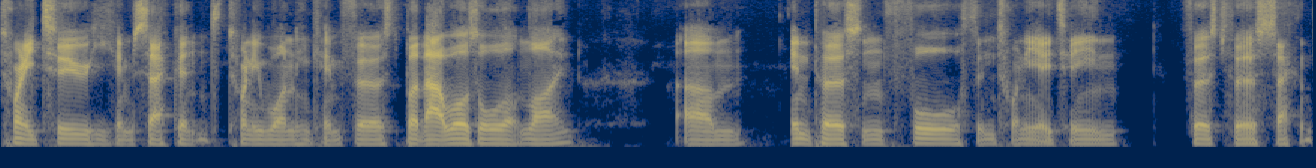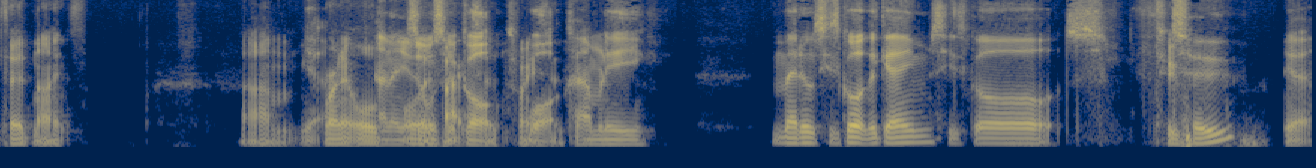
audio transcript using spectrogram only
Twenty-two, he came second. Twenty-one, he came first, but that was all online. Um, in person, fourth in 2018, first, first, second, third, ninth. Um, Yeah, run it all. and then he's all also got what? How many medals he's got at the games? He's got Two. two. Yeah.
